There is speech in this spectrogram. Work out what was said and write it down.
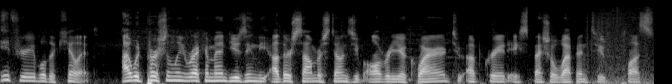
if you're able to kill it. I would personally recommend using the other Somber Stones you've already acquired to upgrade a special weapon to plus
